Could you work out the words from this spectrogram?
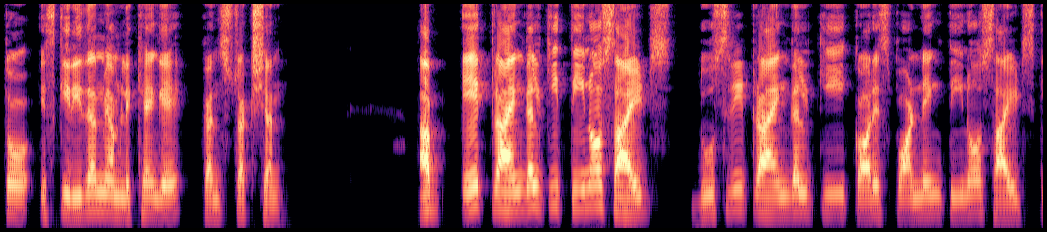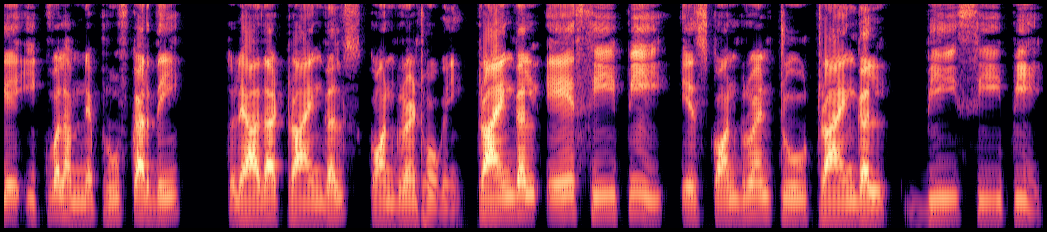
तो इसकी रीजन में हम लिखेंगे कंस्ट्रक्शन अब एक ट्राइंगल की तीनों साइड्स दूसरी ट्राइंगल की कॉरेस्पॉन्डिंग तीनों साइड्स के इक्वल हमने प्रूफ कर दी। तो लिहाजा ट्राइंगल्स कॉन्ग्रुएंट हो गई। Triangle A C P is congruent to triangle B C P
